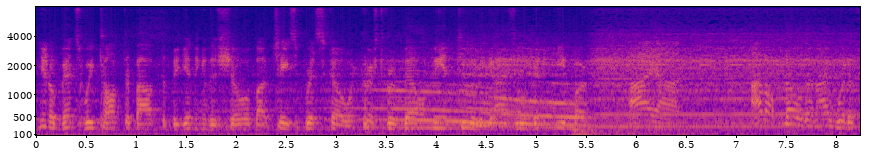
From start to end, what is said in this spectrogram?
You know, Vince, we talked about the beginning of the show about Chase Briscoe and Christopher Bell being two of the guys who we're going to keep our eye on. I don't know that I would have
